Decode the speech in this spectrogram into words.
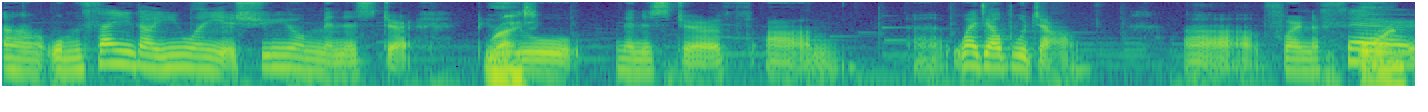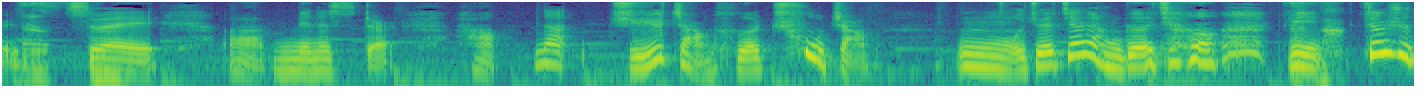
嗯、我们翻译到英文也是用 minister，比如 minister of，嗯，呃，外交部长，呃，foreign Foreign affairs，affairs，对，啊、minister。好，那局长和处长，嗯，我觉得这两个就比就是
